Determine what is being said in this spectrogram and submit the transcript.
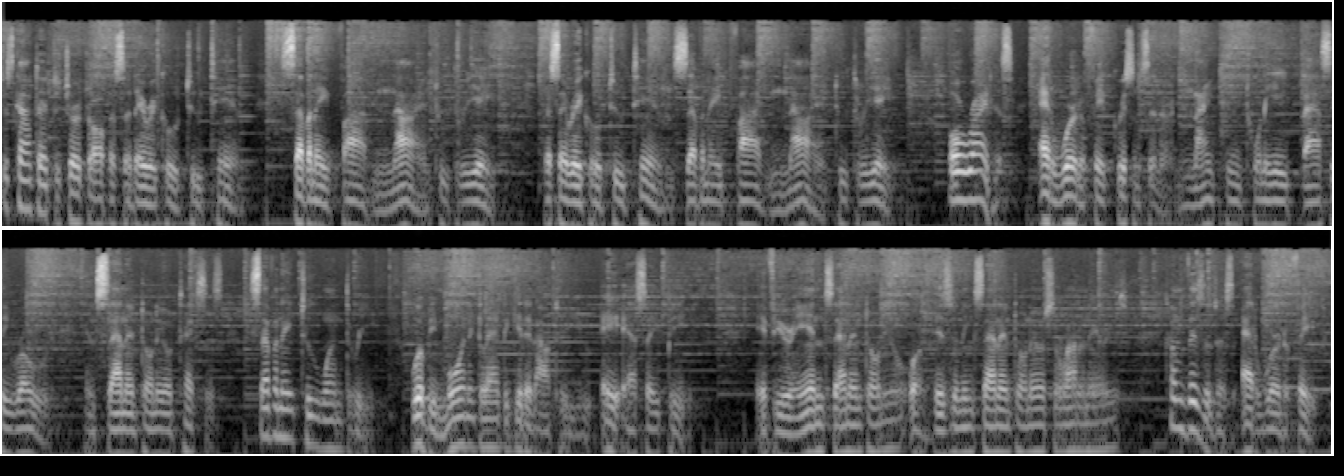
just contact the church office at area code 210 785 9238. That's area code 210 785 9238. Or write us at Word of Faith Christian Center, 1928 Basse Road in San Antonio, Texas 78213. We'll be more than glad to get it out to you ASAP. If you're in San Antonio or visiting San Antonio and surrounding areas, come visit us at Word of Faith.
